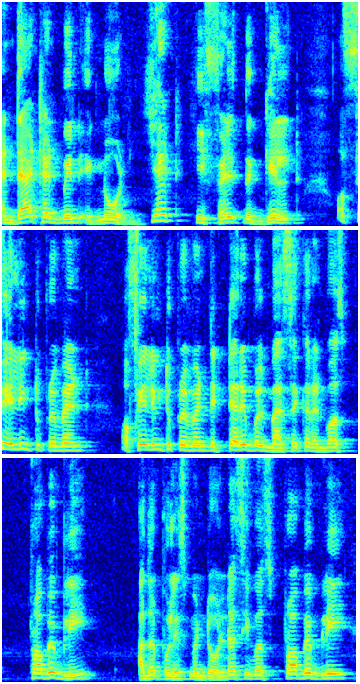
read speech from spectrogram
and that had been ignored. Yet he felt the guilt of failing to prevent of failing to prevent the terrible massacre and was probably other policemen told us he was probably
